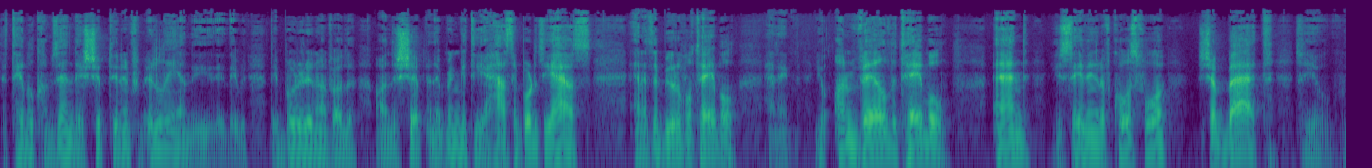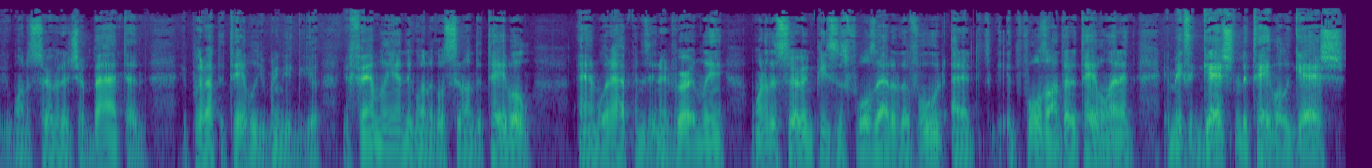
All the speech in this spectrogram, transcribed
The table comes in, they shipped it in from Italy and they, they, they brought it in on the, on the ship and they bring it to your house. They brought it to your house. And it's a beautiful table. And they, you unveil the table and you're saving it, of course, for Shabbat. So you, you want to serve it at Shabbat, and you put out the table, you bring your, your family in, they're going to go sit on the table. And what happens inadvertently? One of the serving pieces falls out of the food and it, it falls onto the table and it, it makes a gash in the table, a gash.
